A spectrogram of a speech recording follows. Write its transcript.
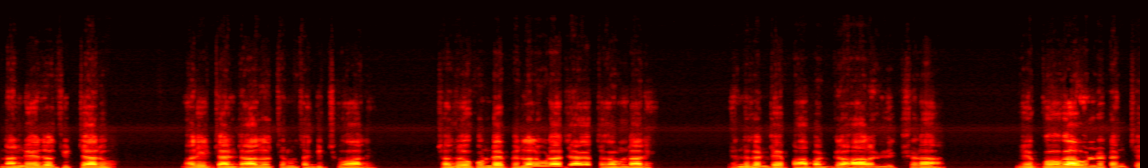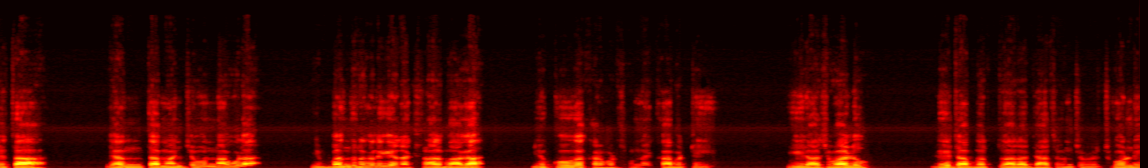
నన్నేదో తిట్టారు మరి ఇట్లాంటి ఆలోచనలు తగ్గించుకోవాలి. చదువుకుండే పిల్లలు కూడా జాగ్రత్తగా ఉండాలి. ఎందుకంటే పాపగ్రహాల వీక్షణ ఎక్కువగా ఉండటం చేత ఎంత మంచి ఉన్నా కూడా ఇబ్బందులు కలిగే లక్షణాలు బాగా ఎక్కువగా కనబడుతున్నాయి. కాబట్టి ఈ రాశి వాళ్ళు డేట్ ఆఫ్ బర్త్ ద్వారా జాతకం చూపించుకోండి.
